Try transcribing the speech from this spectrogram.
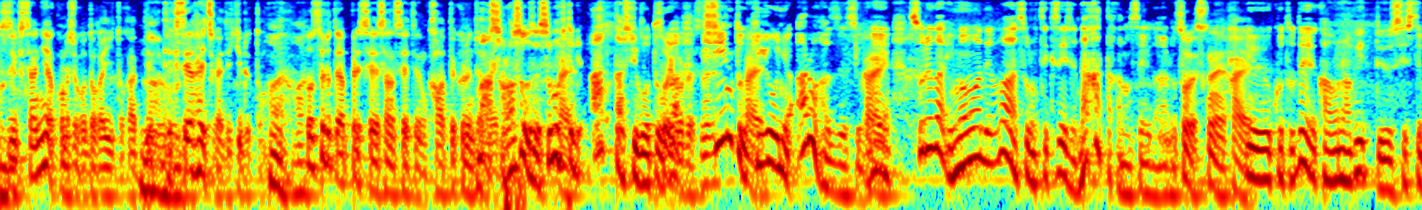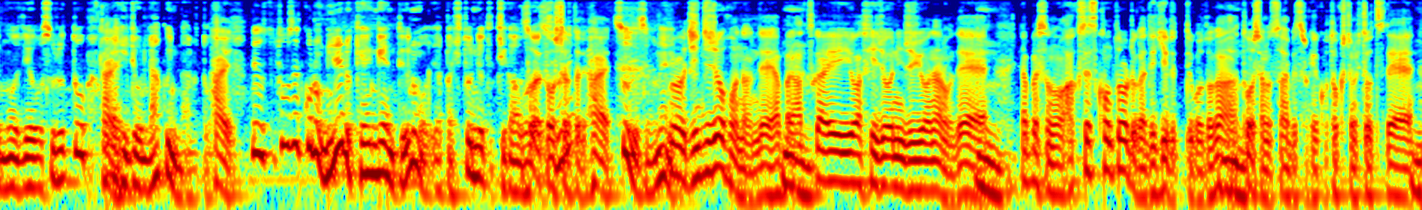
鈴木さんにはこの仕事がいいとかっていう適正配置ができると、はいはい、そうするとやっぱり生産性っていうのも変わってくるんじゃないかまあ、そりゃそうです。その人に合った仕事が、きちんと企業にはあるはずですよね、はい、それが今まではその適正じゃなかった可能性があると。い、いうことで顔ナビっていうシステムを利用すると、非常に楽になると、で当然この見れる権限っていうのもやっぱり人によって違うわけですよね。そうです、おっしゃる通り。はい。そうですよね。人事情報なんで、やっぱり扱いは非常に重要なので、うん、やっぱりそのアクセスコントロールができるっていうことが、当社のサービスの結構特徴の一つで、うん、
